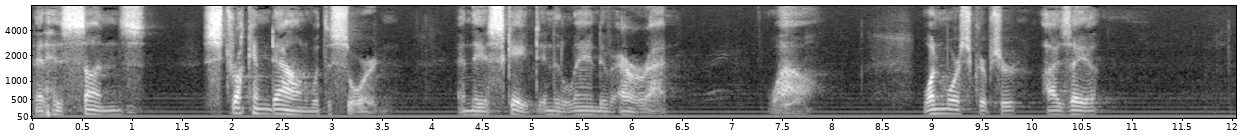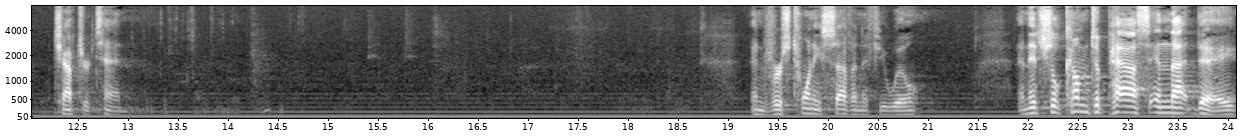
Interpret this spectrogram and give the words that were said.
that his sons struck him down with the sword and they escaped into the land of Ararat. Wow. One more scripture, Isaiah chapter 10. And verse 27, if you will. And it shall come to pass in that day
